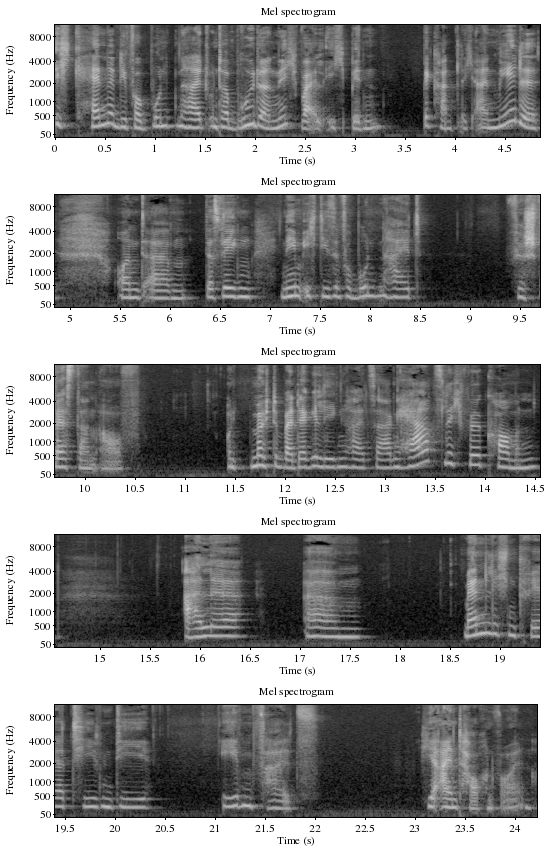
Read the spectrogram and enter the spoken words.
Ich kenne die Verbundenheit unter Brüdern nicht, weil ich bin bekanntlich ein Mädel. Und ähm, deswegen nehme ich diese Verbundenheit für Schwestern auf und möchte bei der Gelegenheit sagen, herzlich willkommen alle ähm, männlichen Kreativen, die ebenfalls hier eintauchen wollen.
